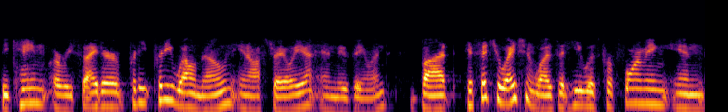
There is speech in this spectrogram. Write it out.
became a reciter pretty pretty well known in Australia and New Zealand. But his situation was that he was performing in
